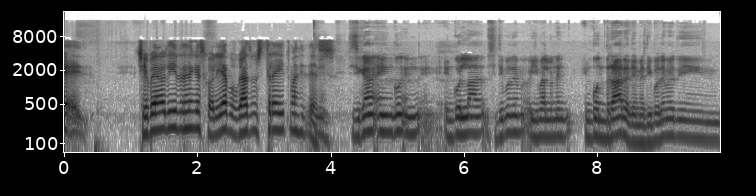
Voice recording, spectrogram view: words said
ε, Και είπαν ότι ήρθαν και σχολεία που βγάζουν straight μαθητές. Φυσικά εγκο- εν- εγκολλά σε τίποτε ή μάλλον εν- εγκοντράρεται με τίποτε με την,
